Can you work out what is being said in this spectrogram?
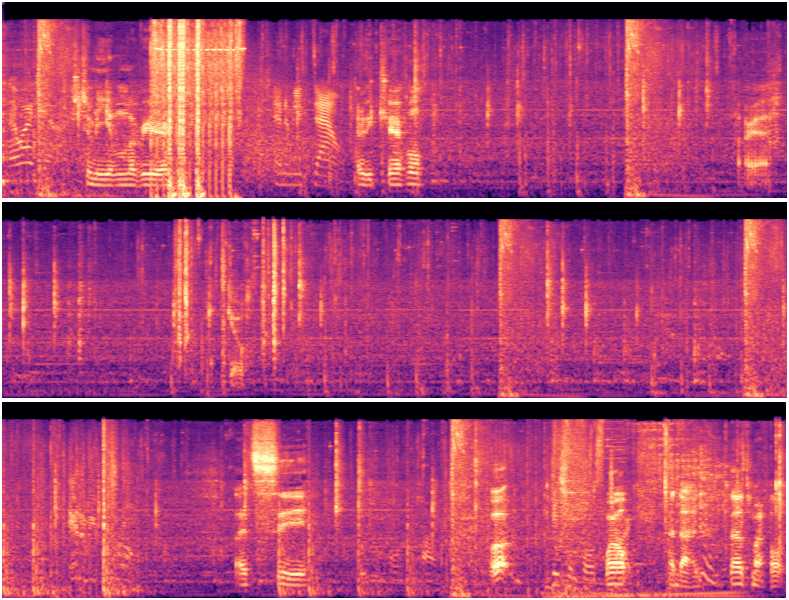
no idea. There's too many of them over here. Enemy down. Gotta be careful. Alright. Let's go. Let's see. Oh, well. I died. That's my fault.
